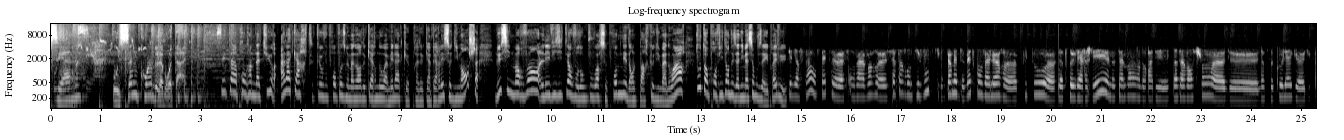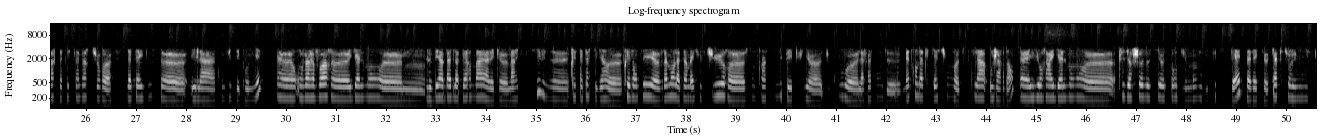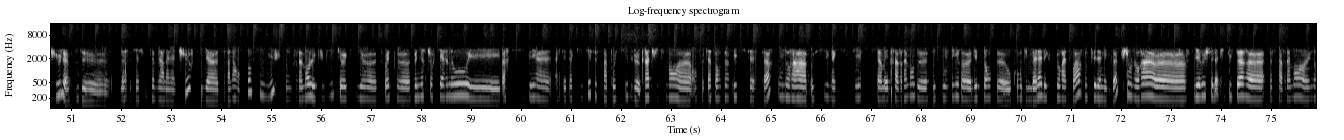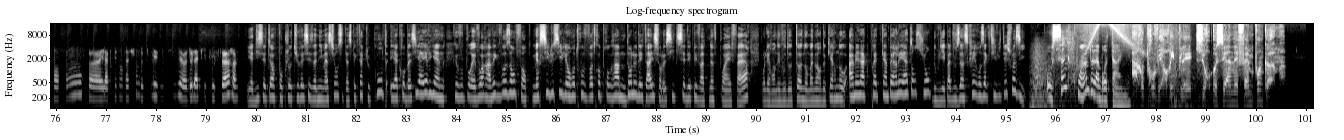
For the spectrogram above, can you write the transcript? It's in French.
Océane, aux cinq coins de la Bretagne. C'est un programme nature à la carte que vous propose le manoir de Carnot à Mélac, près de Quimperlé, ce dimanche. Lucine Morvan, les visiteurs vont donc pouvoir se promener dans le parc du manoir, tout en profitant des animations que vous avez prévues. C'est bien ça. En fait, euh, on va avoir euh, certains rendez-vous qui vont permettre de mettre en valeur euh, plutôt euh, notre verger. Notamment, on aura des interventions euh, de notre collègue euh, du parc Patrice Flammer sur euh, la taille douce euh, et la conduite des pommiers. Euh, on va avoir euh, également euh, le BABA de la perma avec Marie une euh, prestataire qui vient euh, présenter euh, vraiment la permaculture, son principe et puis du coup la façon de mettre en application tout cela au jardin. Il y aura également plusieurs choses aussi autour du monde des petites bêtes avec Cap sur le minuscule de l'association Cap vers la nature qui sera là en continu. Donc vraiment le public qui souhaite venir sur Kerno et participer à, à cette activité, ce sera possible gratuitement euh, entre 14h et 17h. On aura aussi une activité permettra vraiment de découvrir euh, des plantes euh, au cours d'une balade exploratoire, ponctuée d'anecdotes. Puis on aura euh, les ruches et l'apiculteur, ce sera vraiment une rencontre et la présentation de tous les outils de l'apiculteur. Et à 17h pour clôturer ces animations, c'est un spectacle conte et acrobatie aérienne que vous pourrez voir avec vos enfants. Merci Lucille et on retrouve votre programme dans le détail sur le site cdp29.fr. Pour les rendez-vous d'automne au manoir de Kerno à Mélac près de Quimperlé, attention, n'oubliez pas de vous inscrire aux activités choisies. Aux cinq coins de la Bretagne. À retrouver en replay sur oceanfm.com.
